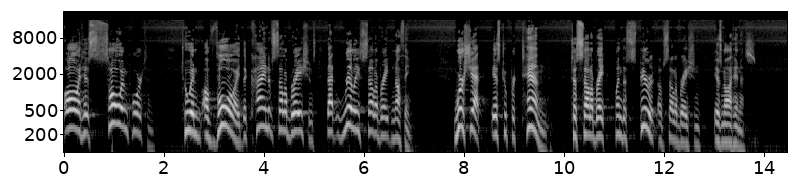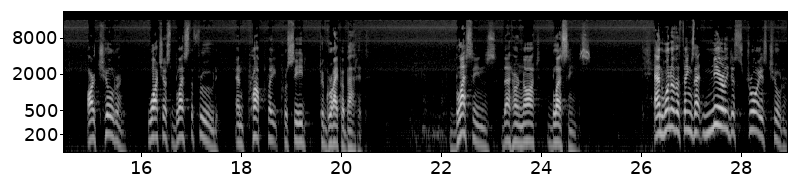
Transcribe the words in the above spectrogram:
Oh, it is so important to avoid the kind of celebrations that really celebrate nothing. Worse yet is to pretend to celebrate when the spirit of celebration is not in us. Our children watch us bless the food and promptly proceed to gripe about it. Blessings that are not blessings. And one of the things that nearly destroys children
